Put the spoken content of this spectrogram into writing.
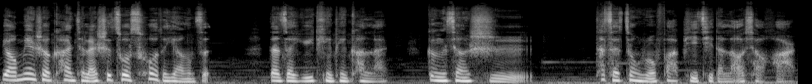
表面上看起来是做错的样子，但在于婷婷看来。更像是他在纵容发脾气的老小孩。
